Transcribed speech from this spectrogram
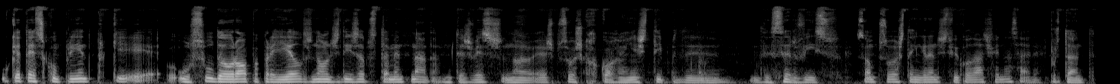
O que até se compreende porque o sul da Europa para eles não lhes diz absolutamente nada. Muitas vezes as pessoas que recorrem a este tipo de, de serviço são pessoas que têm grandes dificuldades financeiras. Portanto,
